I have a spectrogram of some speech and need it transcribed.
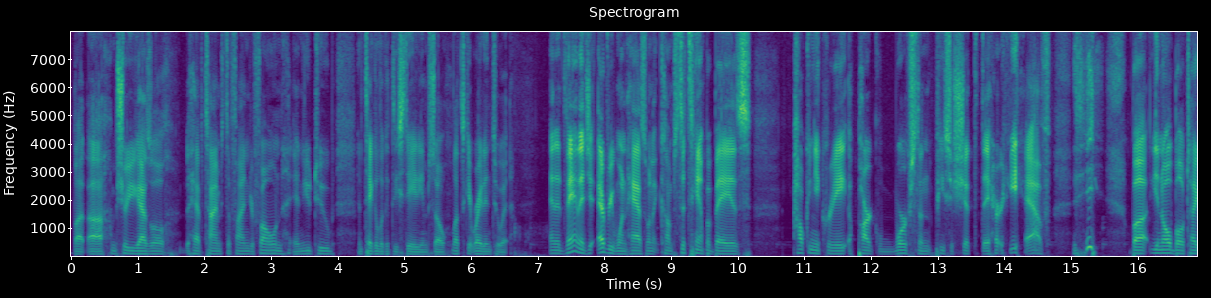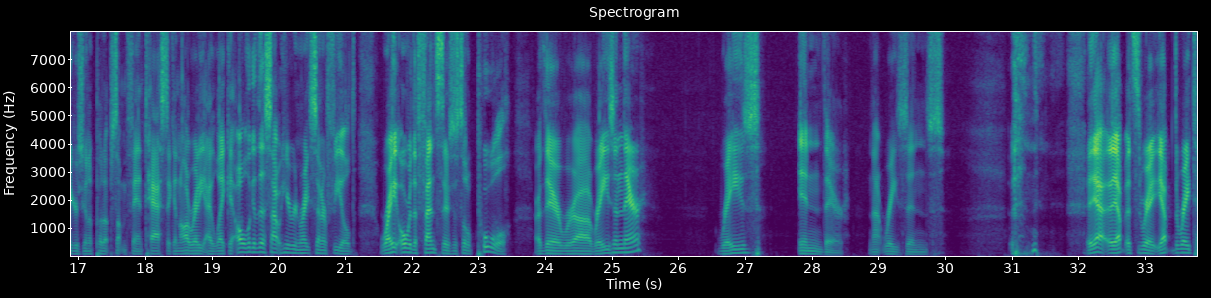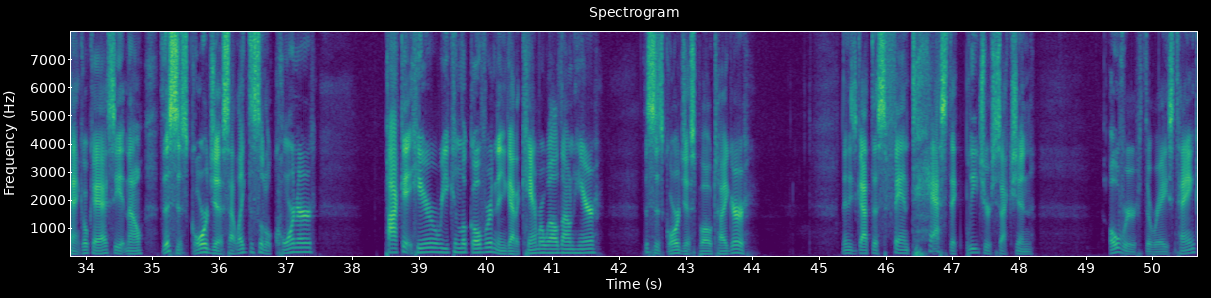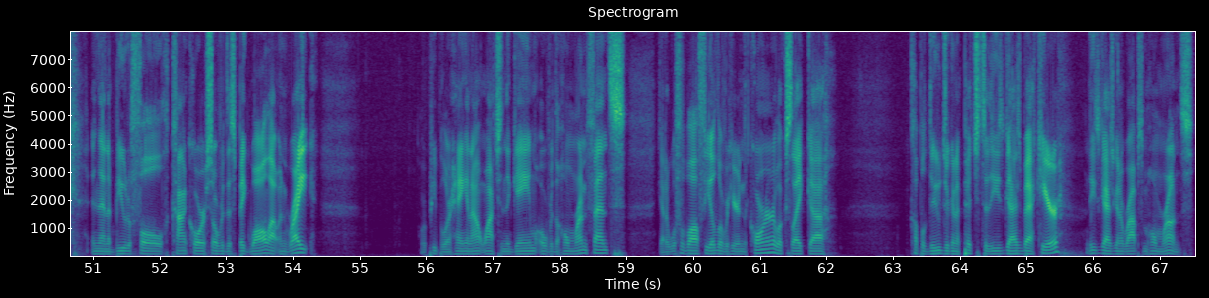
But uh, I'm sure you guys will have times to find your phone and YouTube and take a look at these stadiums. So let's get right into it. An advantage everyone has when it comes to Tampa Bay is how can you create a park worse than the piece of shit that they already have? but you know, Bo Tiger's going to put up something fantastic, and already I like it. Oh, look at this out here in right center field, right over the fence. There's this little pool. Are there uh, rays in there? Rays in there, not raisins. yeah, yep, it's the ray. Yep, the ray tank. Okay, I see it now. This is gorgeous. I like this little corner pocket here where you can look over, and then you got a camera well down here. This is gorgeous, Bo Tiger. Then he's got this fantastic bleacher section over the race tank, and then a beautiful concourse over this big wall out in right, where people are hanging out watching the game over the home run fence. Got a wiffle ball field over here in the corner. Looks like uh, a couple dudes are going to pitch to these guys back here. These guys are going to rob some home runs.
